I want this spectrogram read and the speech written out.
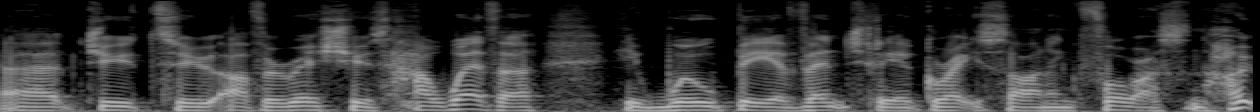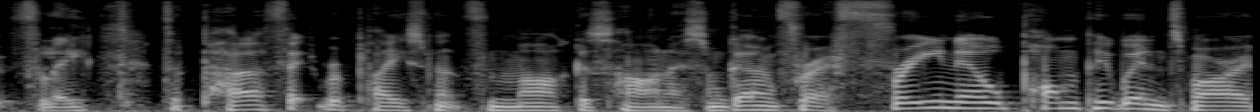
uh, due to other issues. However, he will be eventually a great signing for us and hopefully the perfect replacement for Marcus Harness. I'm going for a 3 0 Pompey win tomorrow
